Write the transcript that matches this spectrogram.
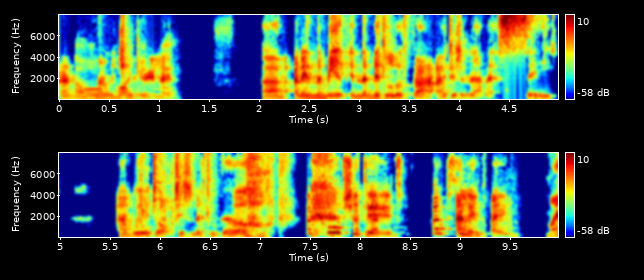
and oh, managerially. Um, and in the in the middle of that, I did an MSc, and we adopted a little girl. Of course, you did. Absolutely. My, my,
